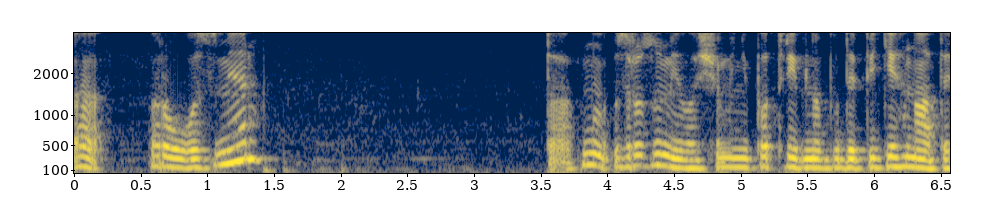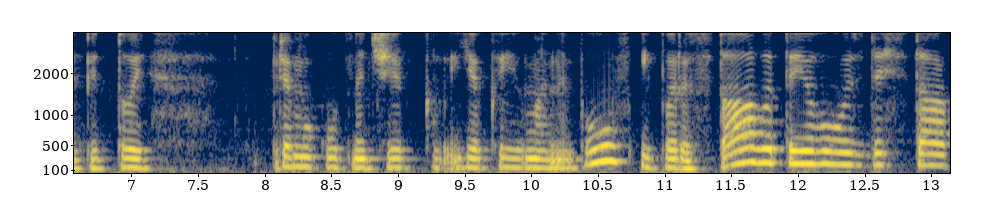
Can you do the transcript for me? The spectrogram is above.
е, розмір. Так, ну, зрозуміло, що мені потрібно буде підігнати під той прямокутничок, який у мене був, і переставити його ось десь так.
